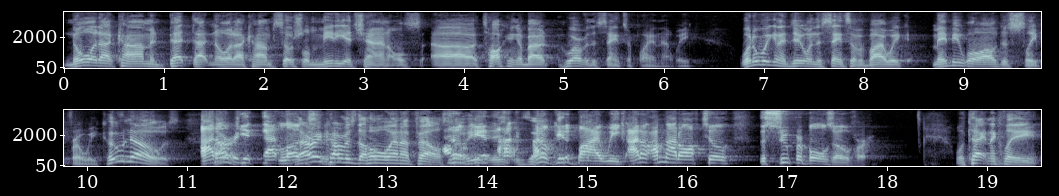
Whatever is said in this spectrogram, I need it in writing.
NOLA.com and bet.NOLA.com social media channels, uh, talking about whoever the Saints are playing that week. What are we going to do when the Saints have a bye week? Maybe we'll all just sleep for a week. Who knows? I don't Larry, get that luxury. Larry covers the whole NFL. I don't, he, get, I, exactly. I don't get a bye week. I don't. I'm not off till the Super Bowl's over. Well, technically,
